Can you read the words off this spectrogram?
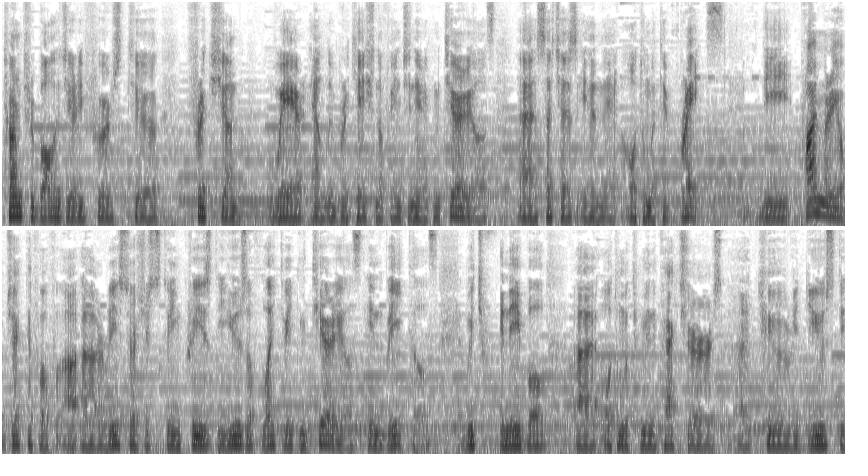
term tribology refers to friction, wear, and lubrication of engineering materials, uh, such as in uh, automotive brakes. The primary objective of uh, our research is to increase the use of lightweight materials in vehicles, which enable uh, automotive manufacturers uh, to reduce the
